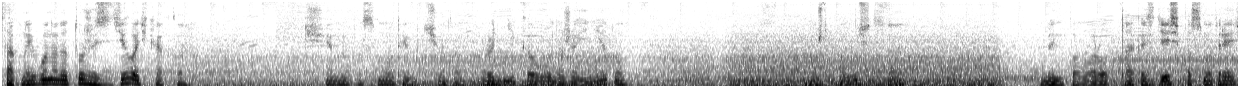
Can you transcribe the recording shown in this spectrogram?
Так, ну его надо тоже сделать как-то. Чем мы посмотрим, что там. Вроде никого даже и нету. Получится, а? Блин, поворот. Так, а здесь посмотреть?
